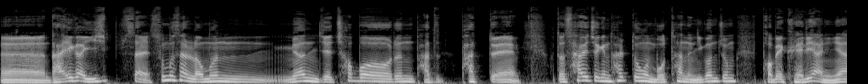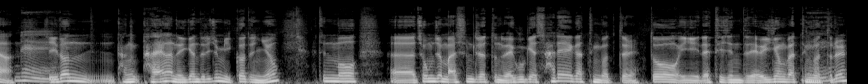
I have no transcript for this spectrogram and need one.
어, 나이가 20살, 20살 넘으면 이제 처벌은 받, 받되 어떤 사회적인 활동은 못하는 이건 좀 법의 괴리 아니냐. 네. 이제 이런 당, 다양한 의견들이 좀 있거든요. 하여튼 뭐, 어, 조금 전 말씀드렸던 외국의 사례 같은 것들 또 이 네티즌들의 의견 같은 네. 것들을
